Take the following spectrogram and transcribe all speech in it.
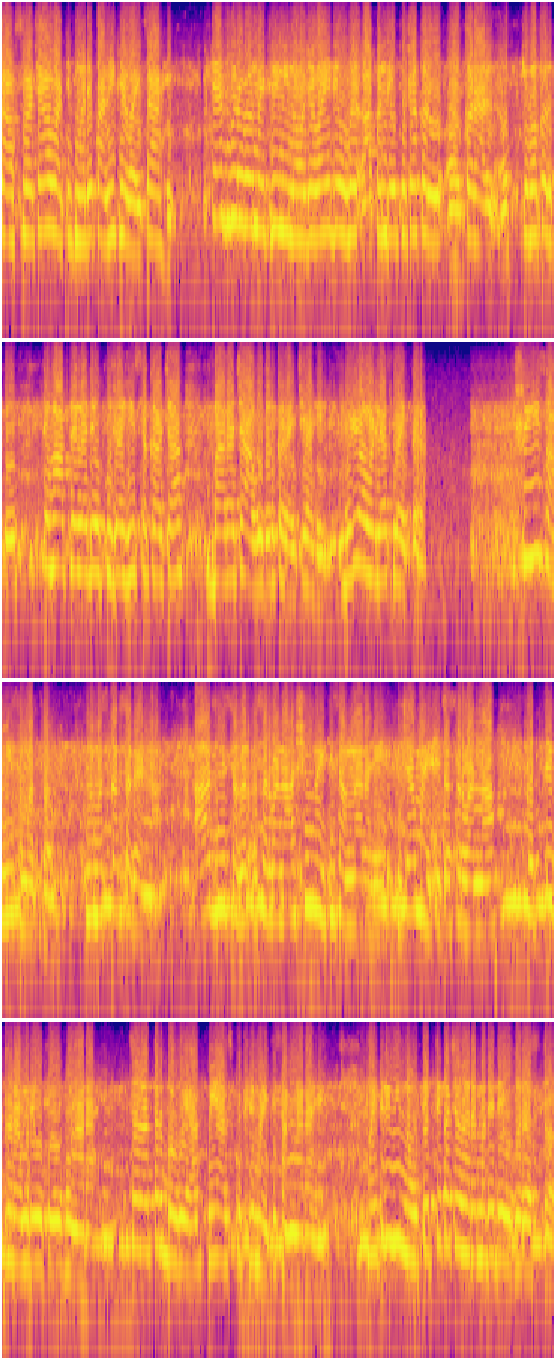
कासवाच्या वाटीतमध्ये पाणी ठेवायचं आहे. त्याचबरोबर मैत्रिणीनो जेव्हाही देव आपण देवपूजा करू कराल किंवा करतो तेव्हा आपल्याला देवपूजा ही सकाळच्या बाराच्या अगोदर करायची आहे. व्हिडिओ आवडल्यास लाईक करा. श्री स्वामी समर्थ. नमस्कार सगळ्यांना. आज मी सगळ सर्वांना अशी माहिती सांगणार आहे ज्या माहितीचा सर्वांना प्रत्येक घरामध्ये उपयोग होणार आहे. चला तर बघूया मी आज कुठली माहिती सांगणार आहे. मैत्रिणींनो प्रत्येकाच्या घरामध्ये देवघर असतं.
